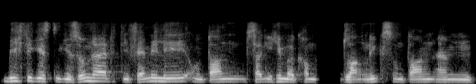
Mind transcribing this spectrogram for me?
wichtig ist die Gesundheit, die Family und dann sage ich immer, kommt lang nichts und dann ähm,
